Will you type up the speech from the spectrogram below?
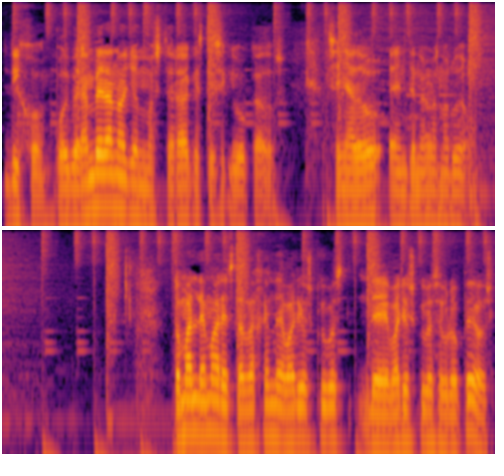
dijo, volverá en verano y os mostrará que estáis equivocados, señaló el entrenador noruego. Tomás Lemar está en la agenda de varios, clubes, de varios clubes europeos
